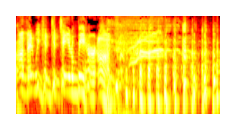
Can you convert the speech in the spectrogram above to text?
Oh, then we can continue to beat her up.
